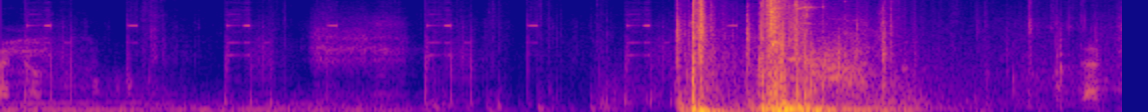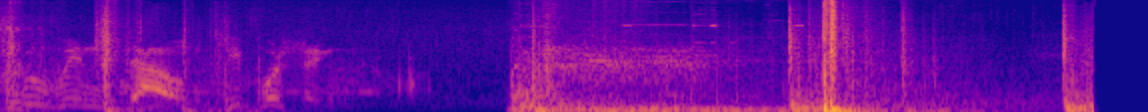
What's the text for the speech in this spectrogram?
seconds. That's two wins down. Keep pushing.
